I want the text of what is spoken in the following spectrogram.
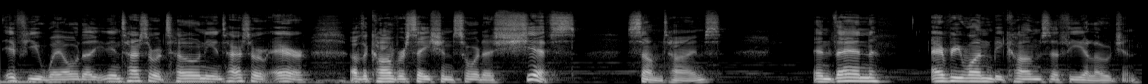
if you will, the, the entire sort of tone, the entire sort of air of the conversation sort of shifts sometimes. And then everyone becomes a theologian.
